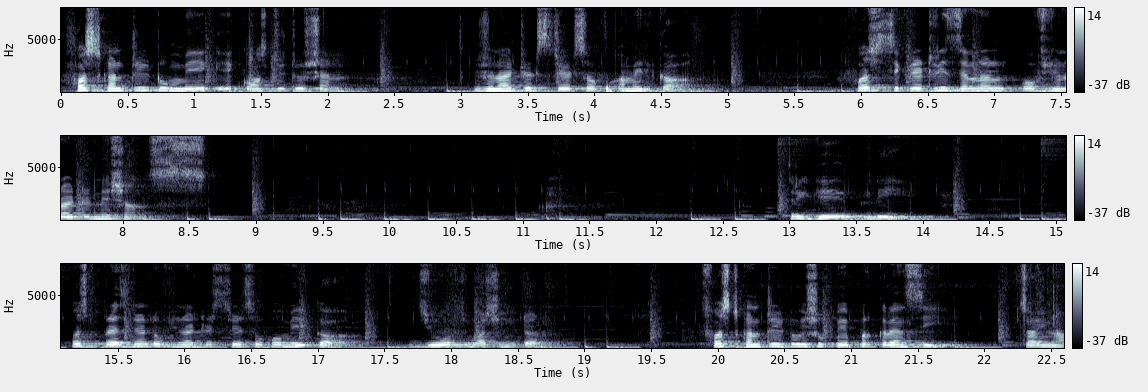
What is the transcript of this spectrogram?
First country to make a constitution, United States of America. First Secretary General of United Nations. Trygve Lie first president of United States of America George Washington first country to issue paper currency China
